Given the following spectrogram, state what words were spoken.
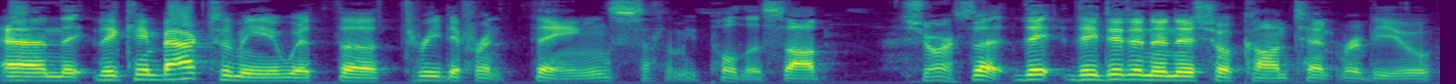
and they they came back to me with uh, three different things. Let me pull this up. Sure. So they they did an initial content review,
